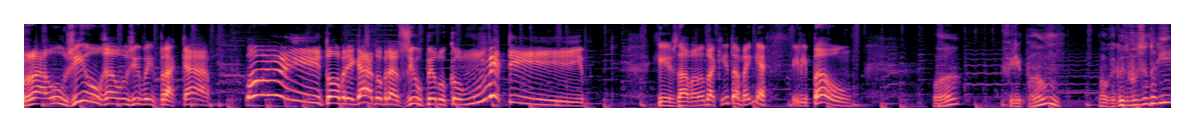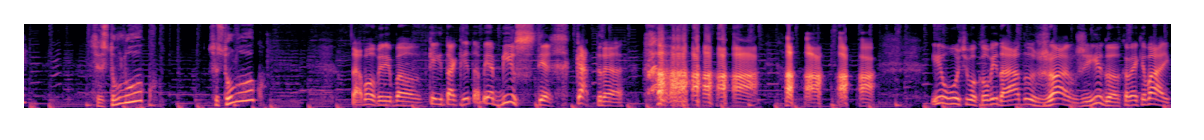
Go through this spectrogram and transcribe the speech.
Raul Gil, Raul Gil vem pra cá. Muito obrigado, Brasil, pelo convite! Quem está falando aqui também é Filipão. Hã? Filipão? Mas o que, que eu tô fazendo aqui? Vocês estão loucos. Vocês estão loucos. Tá bom, Filipão. Quem tá aqui também é Mr. Catra. e o último convidado, Jorge Igor. Como é que vai?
